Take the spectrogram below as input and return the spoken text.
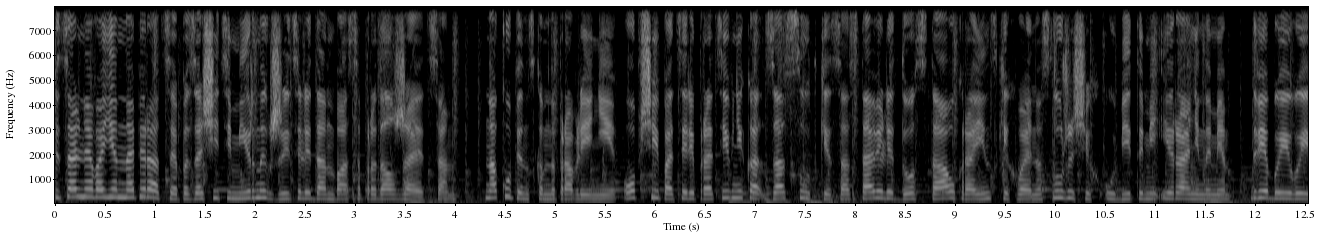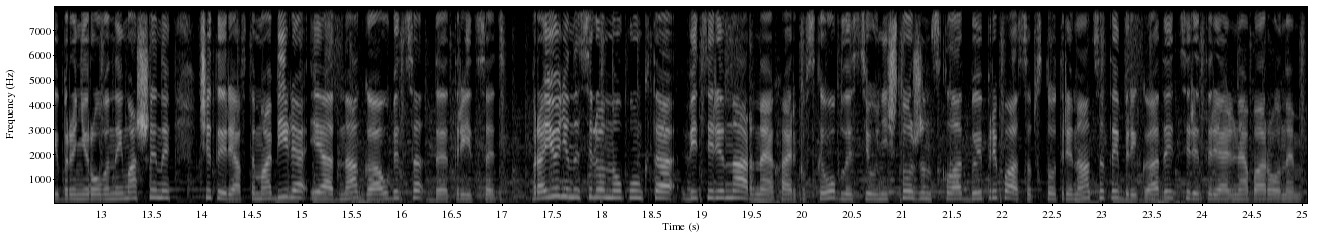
Специальная военная операция по защите мирных жителей Донбасса продолжается. На Купинском направлении общие потери противника за сутки составили до 100 украинских военнослужащих убитыми и ранеными. Две боевые бронированные машины, четыре автомобиля и одна гаубица Д-30. В районе населенного пункта Ветеринарная Харьковской области уничтожен склад боеприпасов 113-й бригады территориальной обороны.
